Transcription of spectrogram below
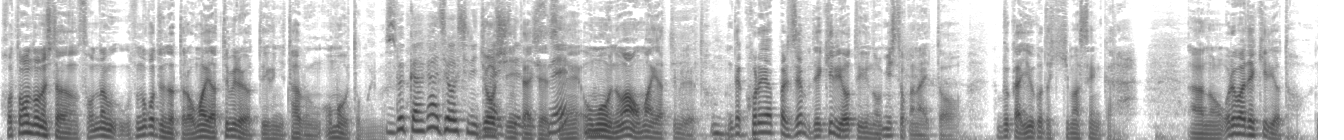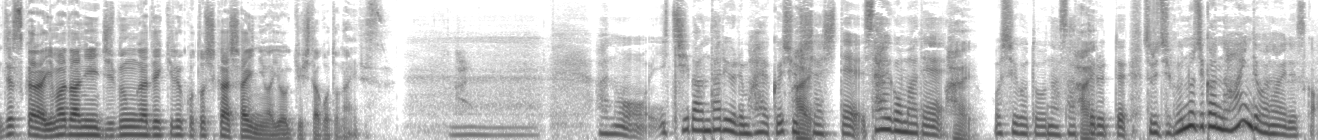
ほとんどの人はそんなそんなこと言うんだったらお前やってみろよっていうふうに多分思うと思います。部下が上司に対して、ね、上司に対してですね、思うのはお前やってみろよと、うん、でこれやっぱり全部できるよっていうのを見せとかないと部下言うこと聞きませんからあの俺はできるよと。ですからいまだに自分ができることしか社員には要求したことないです。あの一番誰よりも早く出社して、はい、最後までお仕事をなさってるって、はい、それ自分の時間ないんではないですか？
